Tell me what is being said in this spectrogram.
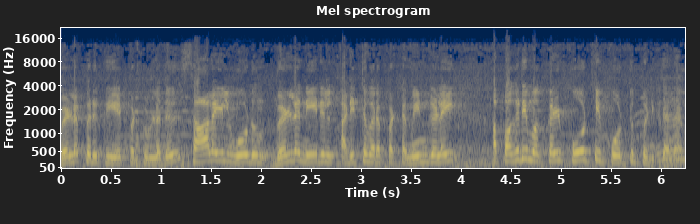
வெள்ளப்பெருக்கு ஏற்பட்டுள்ளது. சாலையில் ஓடும் வெள்ள நீரில் அடித்து வரப்பட்ட மீன்களை அப்பகுதி மக்கள் போட்டி போட்டு பிடித்தனர்.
